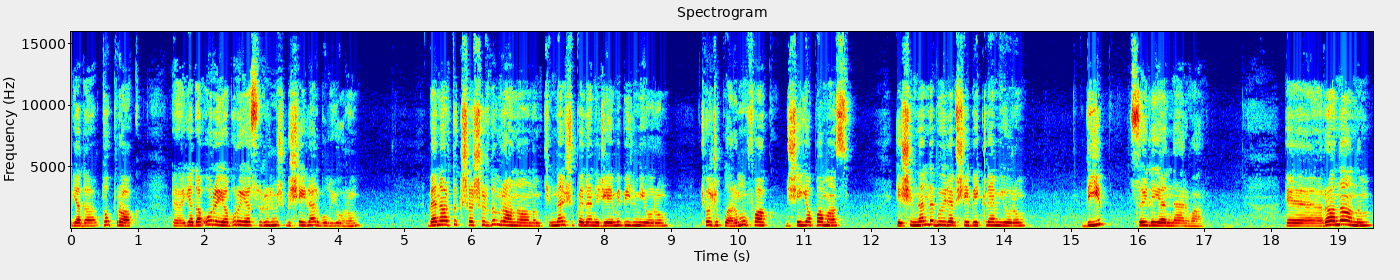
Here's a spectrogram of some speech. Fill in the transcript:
ya da toprak e, ya da oraya buraya sürülmüş bir şeyler buluyorum. Ben artık şaşırdım Rana Hanım. Kimden şüpheleneceğimi bilmiyorum. Çocuklarım ufak. Bir şey yapamaz. Eşimden de böyle bir şey beklemiyorum. Deyip söyleyenler var. Ee, Rana Hanım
